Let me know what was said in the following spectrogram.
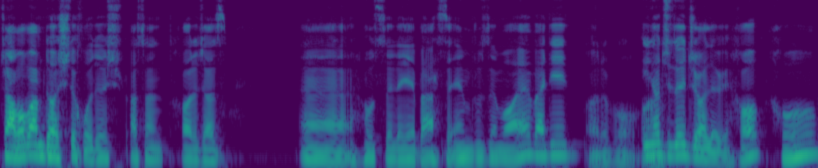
جوابم داشته خودش اصلا خارج از حوصله بحث امروز ماه. ولی آره واقعا. اینا چیزای جالبی. خب؟ خب.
